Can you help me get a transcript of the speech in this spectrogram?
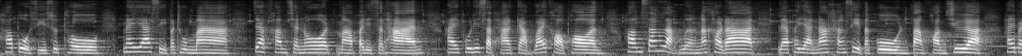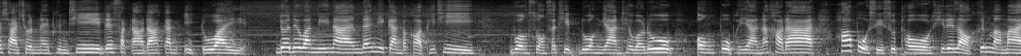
พ่อปู่ศรีสุโธ แม่ย่าศรีปทุมมา จากคำชะโนดมาประดิษฐาน ให้ผู้ที่ศรัทธากราบไหว้ขอพร พร้อมสร้างหลักเมืองนคราช และพญานาคทั้งสี่ตระกูลตามความเชื่อ ให้ประชาชนในพื้นที่ได้สักการะกันอีกด้วย โดยในวันนี้นั้นได้มีการประกอบพิธีบวงสรวงสถิตดวงยานเทวรูป องค์ปู่พญานาคราชพ่อปู่ศรีสุโธที่ได้หล่อขึ้นมาใหม่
